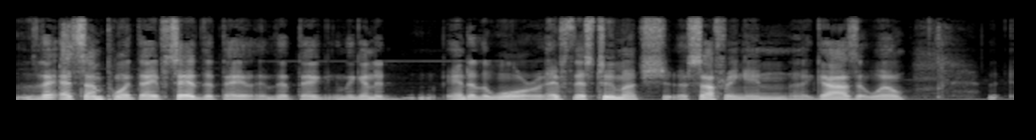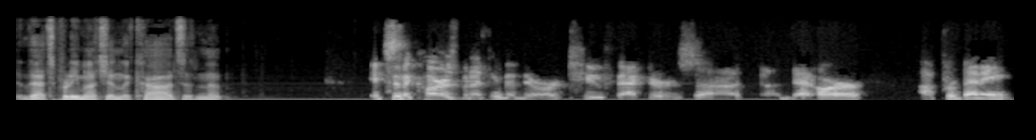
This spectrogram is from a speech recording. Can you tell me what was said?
they, at some point they've said that they that they they're going to enter the war if there's too much suffering in Gaza. Well, that's pretty much in the cards, isn't it? It's in the cars, but I think that there are two factors uh, that are uh, preventing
